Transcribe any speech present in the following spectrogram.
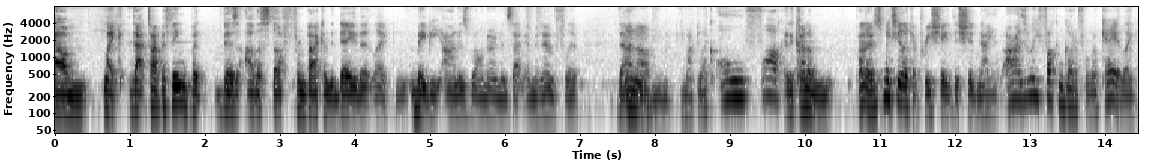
um, like that type of thing. But there's other stuff from back in the day that like maybe aren't as well known as that Eminem flip. That um, you might be like, oh fuck, and it kind of I don't know, it just makes you like appreciate this shit now. You're like, all right, this is where you fucking got it from. Okay, like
